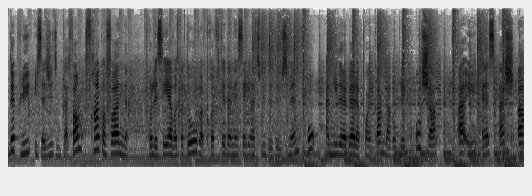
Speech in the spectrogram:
De plus, il s'agit d'une plateforme francophone. Pour l'essayer à votre tour, profitez d'un essai gratuit de deux semaines au amnidelabel.com baroblique au chat, A-U-S-H-A.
